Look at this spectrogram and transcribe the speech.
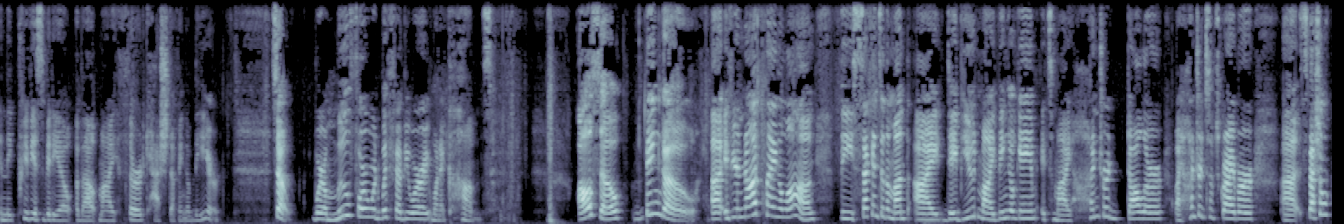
in the previous video about my third cash stuffing of the year. So we'll move forward with February when it comes. Also, bingo. Uh, if you're not playing along, the second of the month, I debuted my bingo game. It's my $100, my 100 subscriber uh, special.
